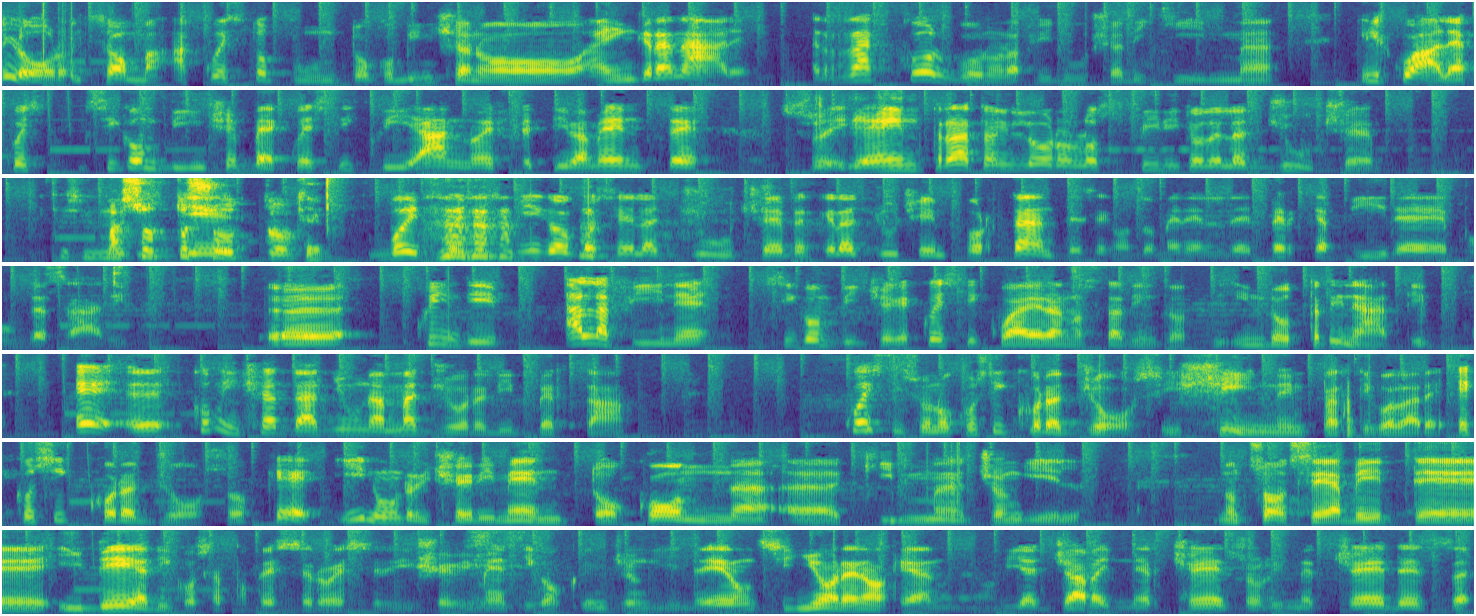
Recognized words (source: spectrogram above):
loro, insomma, a questo punto cominciano a ingranare, raccolgono la fiducia di Kim il quale quest- si convince, beh, questi qui hanno effettivamente, è entrato in loro lo spirito della giuce. Ma sotto sotto. Voi poi vi spiego cos'è la giuce, perché la giuce è importante secondo me nel, per capire Pulgasari. Eh, quindi alla fine si convince che questi qua erano stati indottrinati e eh, comincia a dargli una maggiore libertà. Questi sono così coraggiosi, Shin in particolare è così coraggioso che in un ricevimento con uh, Kim Jong-il, non so se avete idea di cosa potessero essere i ricevimenti con Kim Jong-il, era un signore no, che viaggiava in Mercedes, in Mercedes,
